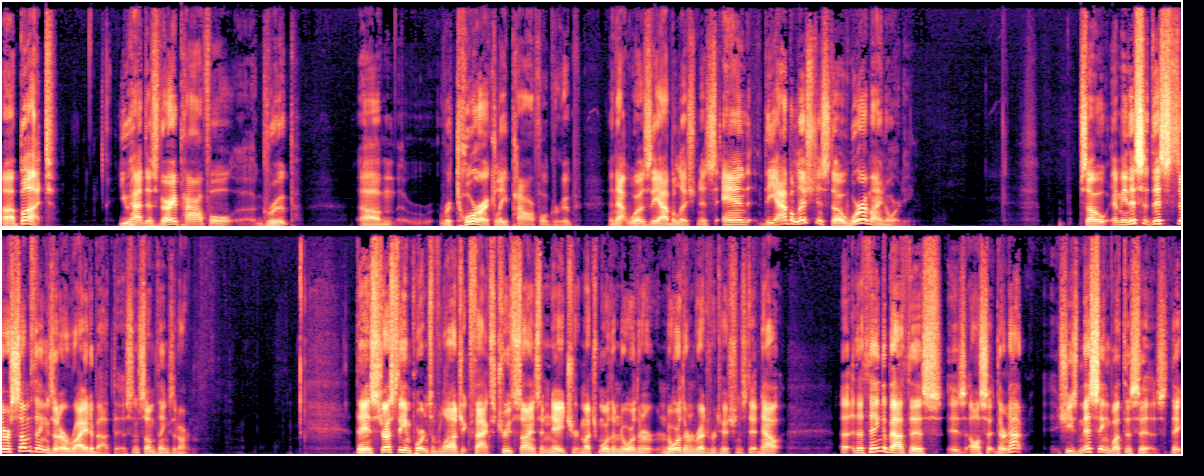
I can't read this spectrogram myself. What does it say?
Uh, but you had this very powerful uh, group, um, rhetorically powerful group, and that was the abolitionists. And the abolitionists, though, were a minority. So, I mean, this is this. There are some things that are right about this, and some things that aren't. They stressed the importance of logic, facts, truth, science, and nature much more than northern northern rhetoricians did. Now, uh, the thing about this is also they're not. She's missing what this is. They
